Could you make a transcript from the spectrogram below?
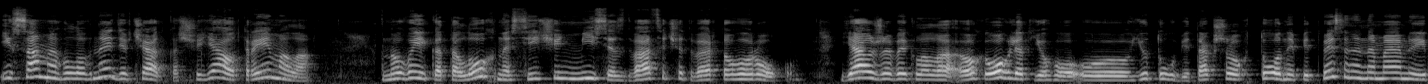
І саме головне, дівчатка, що я отримала новий каталог на січень місяць 24-го року. Я вже виклала огляд його у Ютубі. Так що, хто не підписаний на мене,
